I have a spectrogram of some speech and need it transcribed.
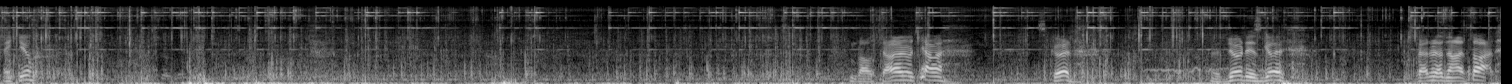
Thank you. Trả cho It's good. The dirt is good. Better than I thought.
